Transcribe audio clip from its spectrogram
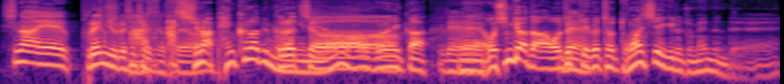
신화의 브랜뉴를 신청해 주셨어요. 아, 신화 팬클럽이 그렇죠. 모양이네요. 그러니까 네. 네. 어 신기하다. 어저께 네. 그저 동환 씨 얘기를 좀 했는데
